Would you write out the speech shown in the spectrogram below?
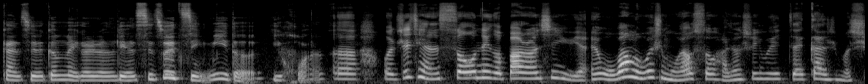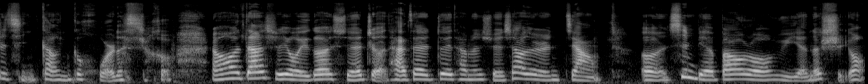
感觉跟每个人联系最紧密的一环。呃，我之前搜那个包容性语言，哎，我忘了为什么我要搜，好像是因为在干什么事情，干一个活儿的时候，然后当时有一个学者他在对他们学校的人讲。呃，性别包容语言的使用，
